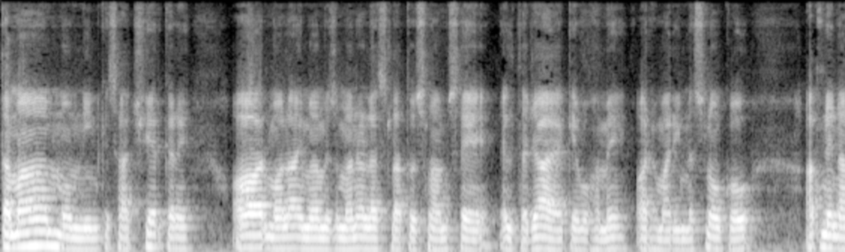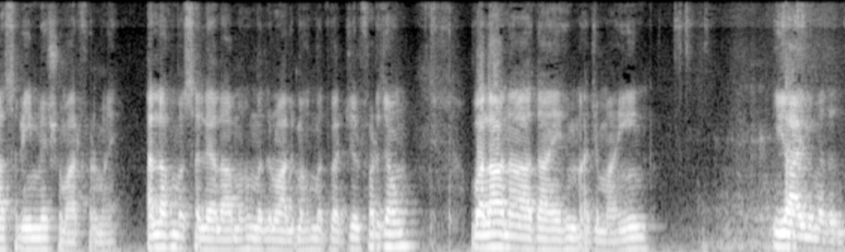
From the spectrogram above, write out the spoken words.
تمام مومنین کے ساتھ شیئر کریں۔ اور مولا امام زمان علیہ السلاۃ والسلام سے التجا ہے کہ وہ ہمیں اور ہماری نسلوں کو اپنے ناصرین میں شمار فرمائیں۔ اللہ صلی اللہ محمد وعلی محمد وجل فرجاؤں ولانا آدائہم اجمعین۔ یا مدد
